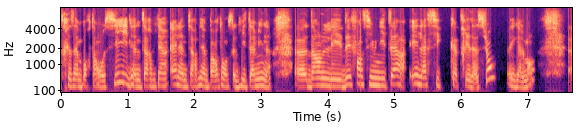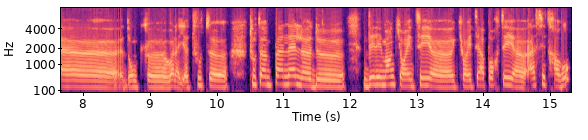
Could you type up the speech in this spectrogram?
très important aussi. Il intervient, elle intervient, pardon, cette vitamine, dans les défenses immunitaires et la cicatrisation également. donc voilà, il y a tout, un panel d'éléments qui ont été apportés à ces travaux.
